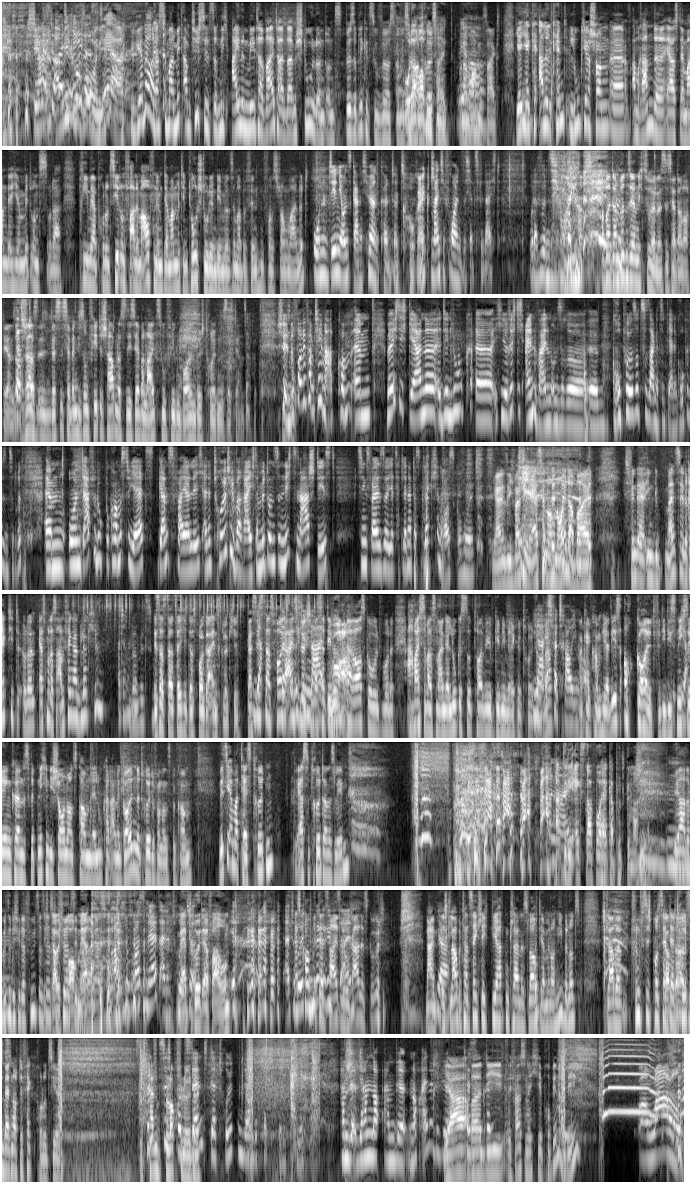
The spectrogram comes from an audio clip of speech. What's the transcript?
Schön, dass du heute Mikrofon, redest. yeah. Genau, dass du mal mit am Tisch sitzt und nicht einen Meter weiter an deinem Stuhl und uns böse Blicke zuwirfst. wenn wir Oder Robben. Zeigt. Oder Ja. Robben zeigst. Ja, ihr alle kennt Luke ja schon äh, am Rande. Er ist der Mann, der hier mit uns oder primär produziert und vor allem aufnimmt. Der Mann mit dem Tonstudio, in dem wir uns immer befinden, von Strong Minded. Ohne den ihr uns gar nicht hören könntet. Korrekt. Manche freuen sich jetzt vielleicht. Oder würden sich freuen. Aber dann würden sie ja nicht zuhören. Das ist ja dann auch deren Sache. Das. Das, ist- das ist ja, wenn die so einen Fetisch haben, dass sie sich selber Leid zufügen wollen durch Tröten, ist das deren Sache. Schön, bevor wir vom Thema abkommen, ähm, möchte ich gerne äh, den Luke äh, hier richtig einweihen in unsere äh, Gruppe sozusagen. Jetzt sind wir eine Gruppe, wir sind zu dritt. Ähm, und dafür, Luke, bekommst du jetzt ganz feierlich eine Tröte überreicht, damit du uns in nichts nahestehst. Beziehungsweise jetzt hat Lennart das Glöckchen rausgeholt. Ja, also ich weiß nicht, er ist ja noch neu dabei. Ich finde, er ihm meinst du direkt die, oder erstmal das Anfängerglöckchen? Warte mal. Oder willst du? Ist das tatsächlich das Folge 1 Glöckchen? Das Ja, ist das Folge das 1 Glöckchen, was seitdem Boah. wieder rausgeholt wurde. Ach, weißt du was? Nein, der Luke ist so toll, wir geben ihm direkt eine Tröte, Ja, oder? ich vertraue ihm Okay, auch. komm hier. Die ist auch Gold, für die, die es nicht Ja. sehen können. Das wird nicht in die Shownotes kommen. Der Luke hat eine goldene Tröte von uns bekommen. Willst du einmal Testtröten? Die erste Tröte deines Lebens? Oh Habt ihr die extra vorher kaputt gemacht? Ja, damit du dich wieder fühlst, als Ich wärst glaub, du ich brauch 14 bei mehr. Du brauchst mehr als eine Tröte. Mehr Tröterfahrung. Ja, Es Tröten kommt mit der Zeit, sein. Luke. Alles gut. Nein, Ja. ich glaube tatsächlich, die hat ein kleines Loch, die haben wir noch nie benutzt. Ich glaube, 50 Prozent glaub, der Tröten werden auch defekt produziert. Das keine 50 Blockflöte. Prozent der Tröten werden defekt produziert. Haben wir, wir haben noch, haben wir noch eine, die wir Ja, testen aber können? die, ich weiß nicht, hier probier mal die. Oh, wow!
